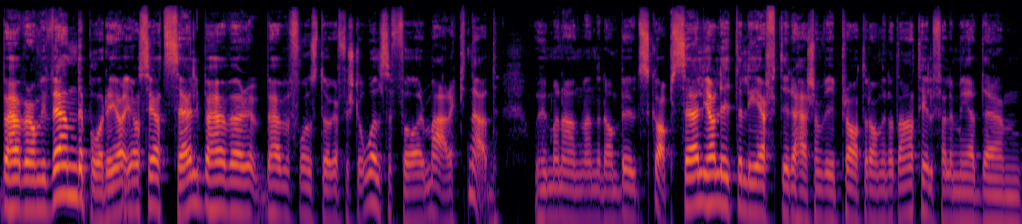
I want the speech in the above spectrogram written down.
behöver, om vi vänder på det, jag, jag ser att sälj behöver, behöver få en större förståelse för marknad och hur man använder de budskap. Sälj har lite levt i det här som vi pratade om vid något annat tillfälle med ehm,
